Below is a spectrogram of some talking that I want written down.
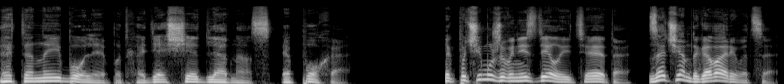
Это наиболее подходящая для нас эпоха. Так почему же вы не сделаете это? Зачем договариваться?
